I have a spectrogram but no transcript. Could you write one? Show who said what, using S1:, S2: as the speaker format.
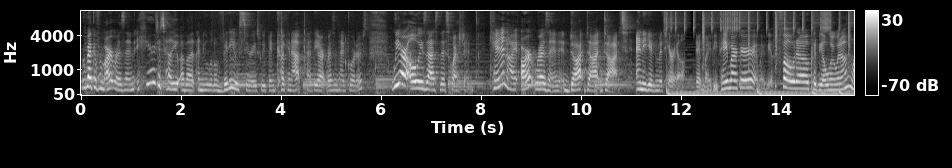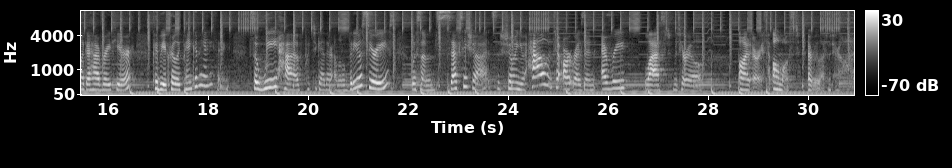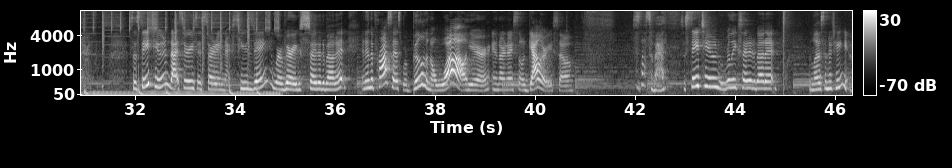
S1: Rebecca from Art Resin here to tell you about a new little video series we've been cooking up at the Art Resin headquarters. We are always asked this question, can I art resin dot dot dot any given material? It might be paint marker, it might be a photo, could be aluminum like I have right here, could be acrylic paint, could be anything. So we have put together a little video series with some sexy shots showing you how to art resin every last material on earth, almost every last material on earth. So stay tuned, that series is starting next Tuesday. We're very excited about it. And in the process, we're building a wall here in our nice little gallery, so it's not so bad. So stay tuned, we're really excited about it, and let us entertain you.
